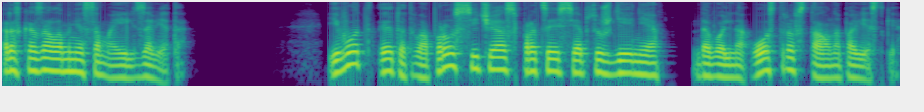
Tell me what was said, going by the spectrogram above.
рассказала мне сама Елизавета. И вот этот вопрос сейчас в процессе обсуждения довольно остро встал на повестке.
